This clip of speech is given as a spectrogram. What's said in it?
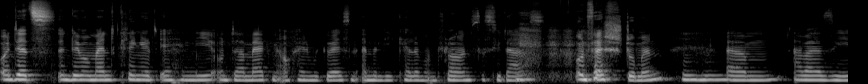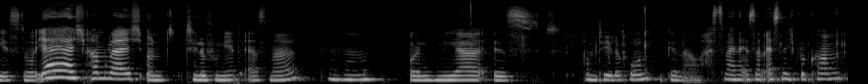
Und jetzt in dem Moment klingelt ihr Handy und da merken auch Henry Grace und Emily, Callum und Florence, dass sie da ist und verstummen. Mhm. Ähm, aber sie ist so, ja, ja, ich komme gleich und telefoniert erstmal. Mhm. Und Mia ist, Am Telefon. genau, hast du meine SMS nicht bekommen?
